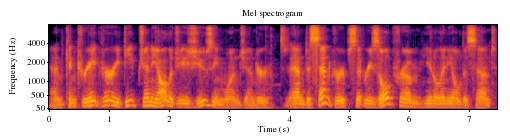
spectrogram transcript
and can create very deep genealogies using one gender. And descent groups that result from unilineal descent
